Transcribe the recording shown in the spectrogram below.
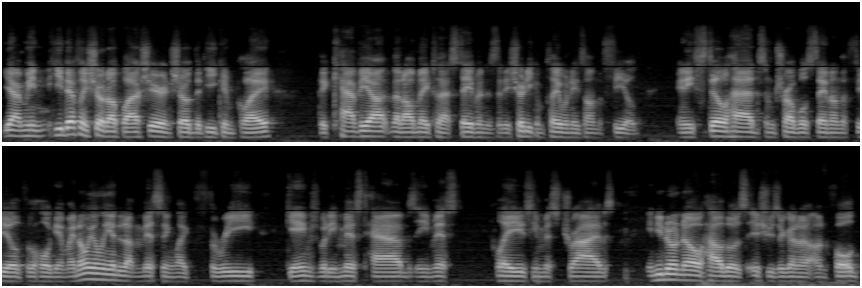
Yeah, I mean, he definitely showed up last year and showed that he can play. The caveat that I'll make to that statement is that he showed he can play when he's on the field, and he still had some trouble staying on the field for the whole game. I know he only ended up missing like three games, but he missed halves, he missed plays, he missed drives, and you don't know how those issues are going to unfold.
